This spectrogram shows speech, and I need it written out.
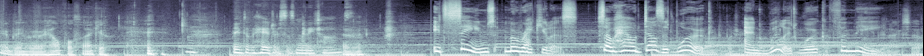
You're being very helpful. Thank you. Been to the hairdressers many times. It seems miraculous. So, how does it work? And will it work for me? Next to,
